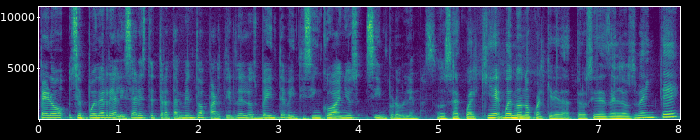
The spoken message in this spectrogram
pero se puede realizar este tratamiento a partir de los 20, 25 años sin problemas. O sea, cualquier, bueno, no cualquier edad, pero sí desde los 20,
